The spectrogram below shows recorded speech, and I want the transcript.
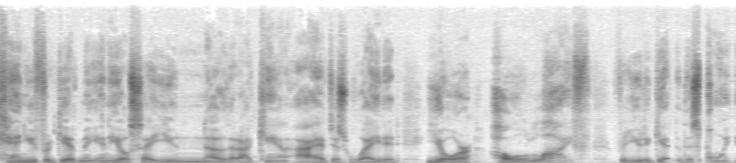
Can you forgive me? And He'll say, You know that I can. I have just waited your whole life for you to get to this point.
